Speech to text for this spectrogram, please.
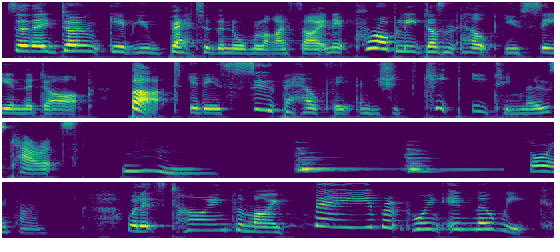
So they don't give you better than normal eyesight, and it probably doesn't help you see in the dark. But it is super healthy, and you should keep eating those carrots. Mmm. Story time. Well, it's time for my favourite point in the week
